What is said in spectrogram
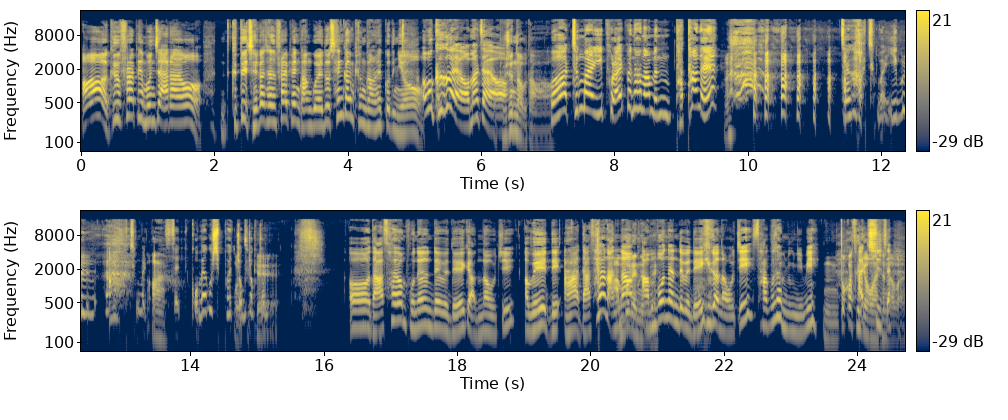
아, 그 프라이팬 뭔지 알아요. 그때 제가 산 프라이팬 광고에도 생강평강을 했거든요. 어머 그거예요, 맞아요. 보셨나 보다. 와 정말 이 프라이팬 하나면 다 타네. 제가 정말 입을 아 정말 아유, 꼬매고 싶어요. 쪽쪽쪽. 어, 나 사연 보내는데 왜 내 얘기 안 나오지? 아, 왜 내, 아, 나 사연 안, 안 나, 보냈는데. 안 보냈는데 왜 내 얘기가 나오지? 4936님이. 음, 똑같은 경우 하셨나 봐요.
